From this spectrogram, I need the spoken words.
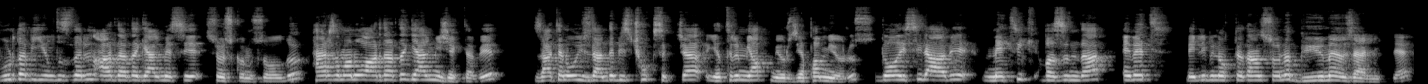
Burada bir yıldızların ardarda arda gelmesi söz konusu oldu. Her zaman o ardarda arda gelmeyecek tabii. Zaten o yüzden de biz çok sıkça yatırım yapmıyoruz, yapamıyoruz. Dolayısıyla abi metrik bazında evet belli bir noktadan sonra büyüme özellikle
